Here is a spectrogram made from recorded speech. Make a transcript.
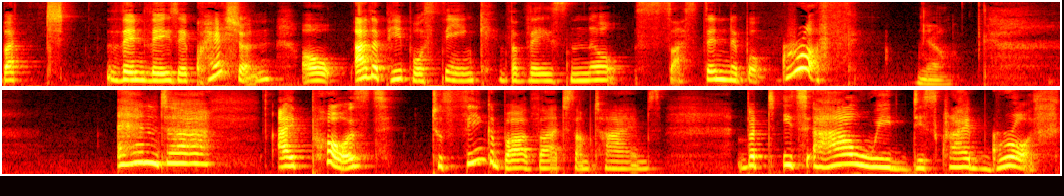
but then there is a question or other people think that there is no sustainable growth Yeah. and uh, I paused to think about that sometimes. But it's how we describe growth.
